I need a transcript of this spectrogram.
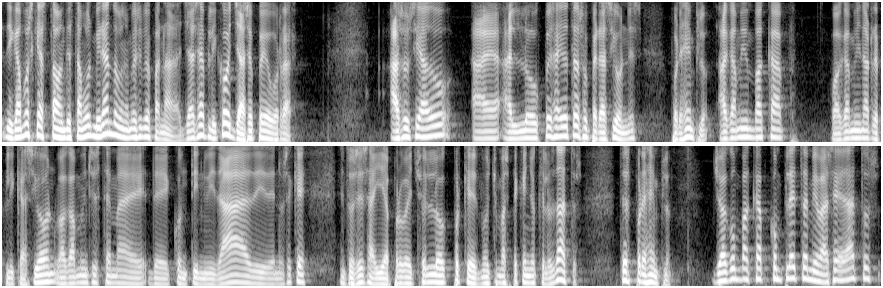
digamos que hasta donde estamos mirando no me sirve para nada. Ya se aplicó, ya se puede borrar. Asociado al log, pues hay otras operaciones. Por ejemplo, hágame un backup o hágame una replicación o hágame un sistema de, de continuidad y de no sé qué. Entonces ahí aprovecho el log porque es mucho más pequeño que los datos. Entonces, por ejemplo, yo hago un backup completo de mi base de datos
